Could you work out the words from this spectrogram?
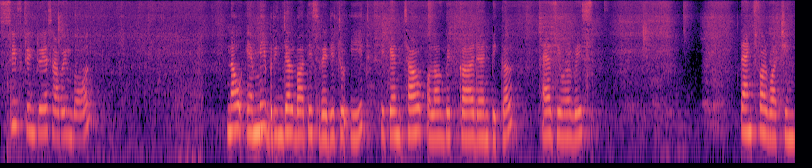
sift into a serving bowl. Now yummy brinjal bath is ready to eat. You can serve along with curd and pickle as your wish. Thanks for watching.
